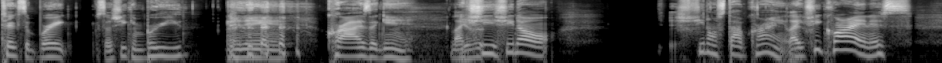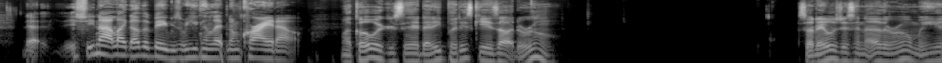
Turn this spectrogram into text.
takes a break so she can breathe, and then cries again. Like she she don't she don't stop crying. Like she crying. It's she not like other babies where you can let them cry it out. My coworker said that he put his kids out the room. So they was just in the other room and he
